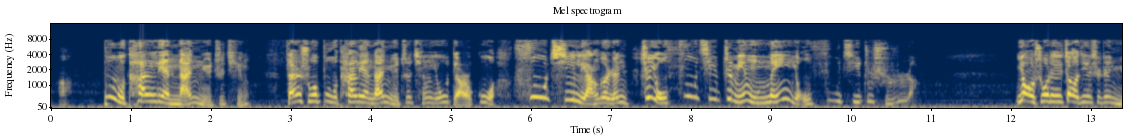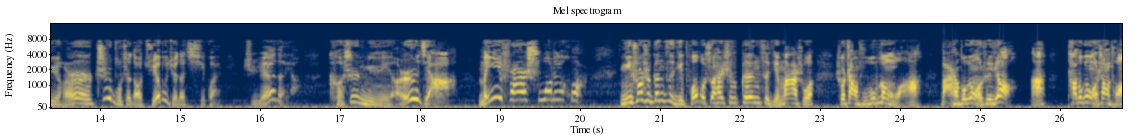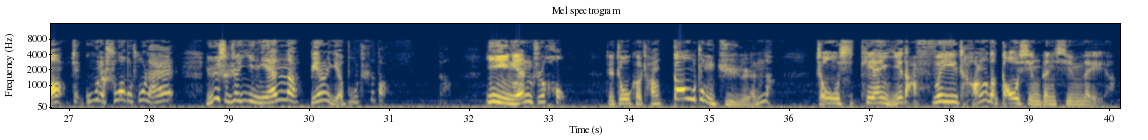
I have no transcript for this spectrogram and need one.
啊，不贪恋男女之情。咱说不贪恋男女之情有点过，夫妻两个人只有夫妻之名，没有夫妻之实啊。要说这赵进士这女儿知不知道，觉不觉得奇怪？觉得呀，可是女儿家没法说这话。你说是跟自己婆婆说，还是跟自己妈说？说丈夫不碰我啊，晚上不跟我睡觉啊，他不跟我上床，这姑娘说不出来。于是这一年呢，别人也不知道。一年之后，这周克昌高中举人呢，周天一大非常的高兴跟欣慰呀。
